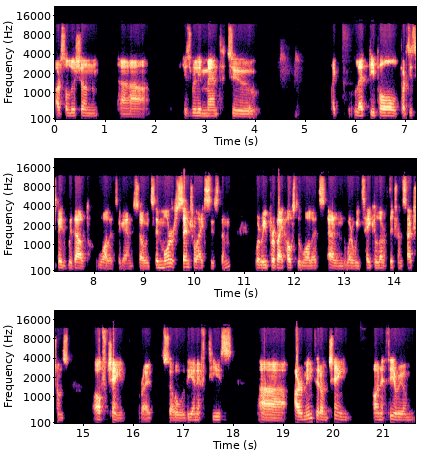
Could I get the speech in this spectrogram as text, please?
our solution uh, is really meant to like let people participate without wallets again. So it's a more centralized system where we provide hosted wallets and where we take a lot of the transactions off chain, right? So the NFTs uh, are minted on chain on Ethereum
